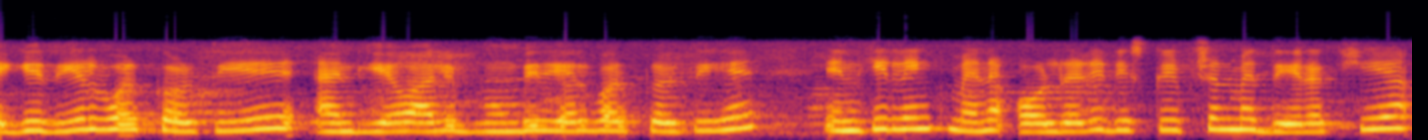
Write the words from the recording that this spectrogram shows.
ये रियल वर्क करती है एंड ये वाली ब्रूम भी रियल वर्क करती है। इनकी लिंक मैंने ऑलरेडी डिस्क्रिप्शन में दे रखी है,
